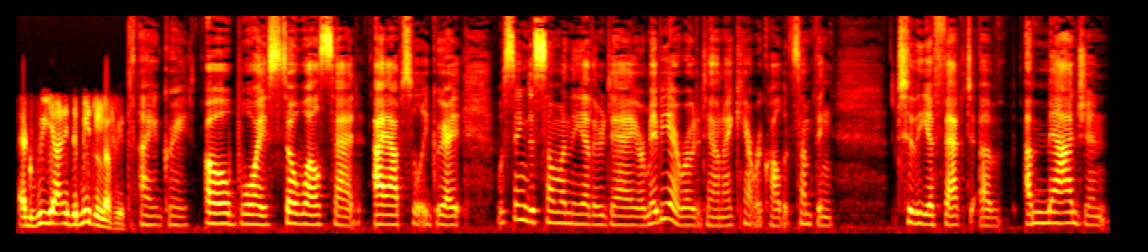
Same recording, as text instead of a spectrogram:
and we are in the middle of it. I agree. Oh boy, so well said. I absolutely agree. I was saying to someone the other day, or maybe I wrote it down, I can't recall, but something to the effect of imagine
